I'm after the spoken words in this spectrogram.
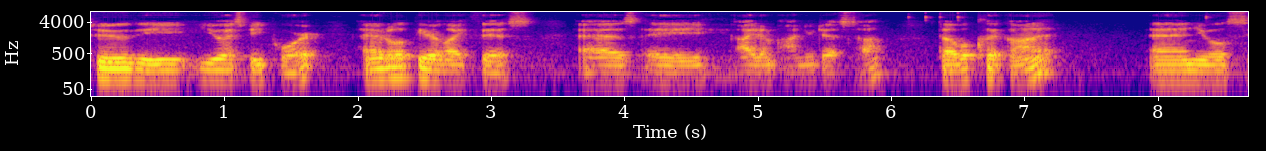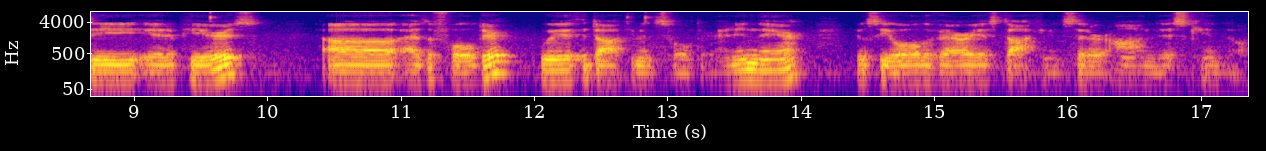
to the USB port and it'll appear like this as a item on your desktop. Double click on it and you will see it appears uh, as a folder with a documents folder and in there you'll see all the various documents that are on this Kindle.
